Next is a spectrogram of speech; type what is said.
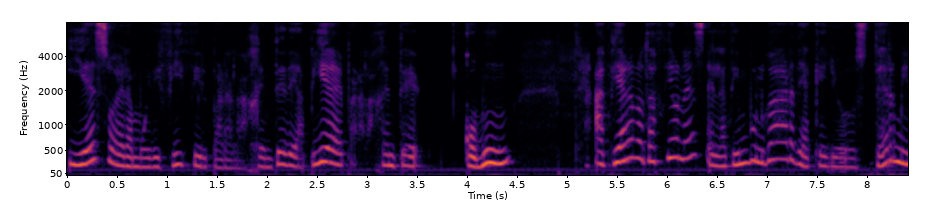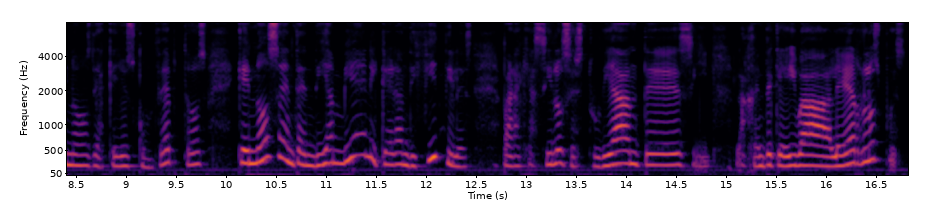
y eso era muy difícil para la gente de a pie, para la gente común, hacían anotaciones en latín vulgar de aquellos términos, de aquellos conceptos que no se entendían bien y que eran difíciles, para que así los estudiantes y la gente que iba a leerlos, pues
